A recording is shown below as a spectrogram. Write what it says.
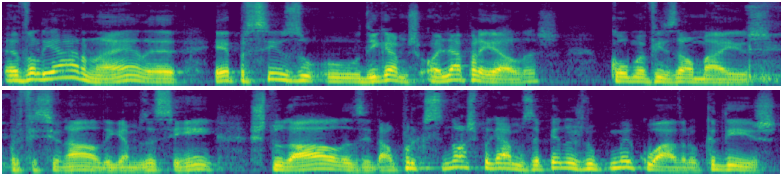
avaliar, não é? É preciso, digamos, olhar para elas com uma visão mais profissional, digamos assim, estudá-las e tal. Porque se nós pegarmos apenas no primeiro quadro que diz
